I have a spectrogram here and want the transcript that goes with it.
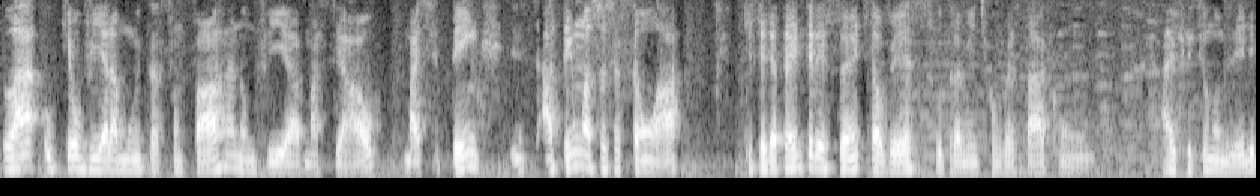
Lá o que eu vi era muita fanfarra, não via marcial, mas se tem. Tem uma associação lá que seria até interessante, talvez, futuramente conversar com. Ah, eu esqueci o nome dele,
